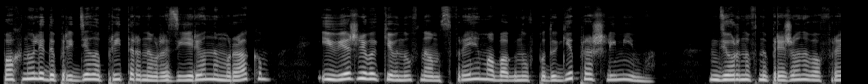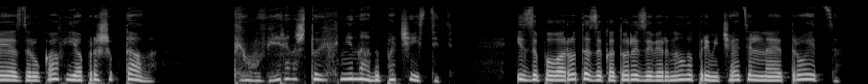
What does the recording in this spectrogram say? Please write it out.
пахнули до предела приторным разъяренным раком и, вежливо кивнув нам с Фреем, обогнув по дуге, прошли мимо. Дернув напряженного Фрея за рукав, я прошептала. «Ты уверен, что их не надо почистить?» Из-за поворота, за который завернула примечательная троица,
